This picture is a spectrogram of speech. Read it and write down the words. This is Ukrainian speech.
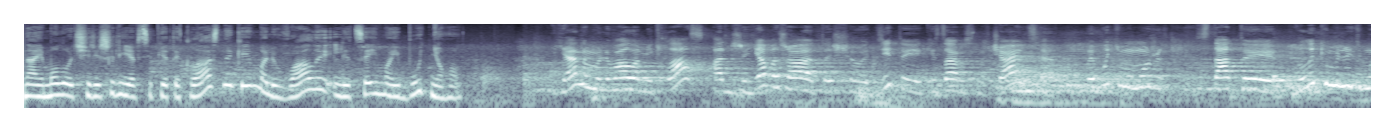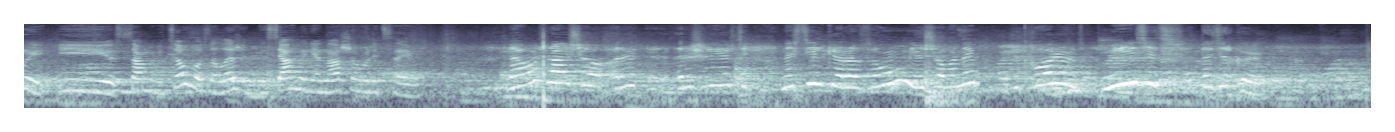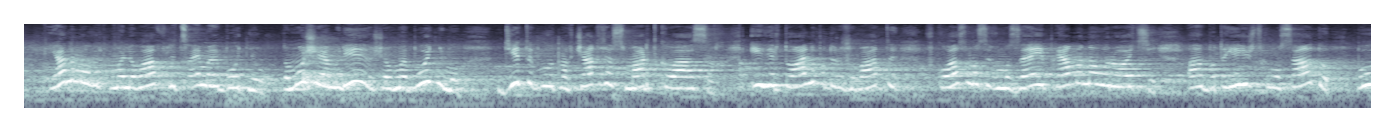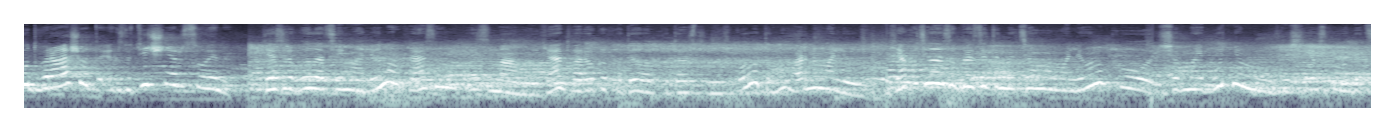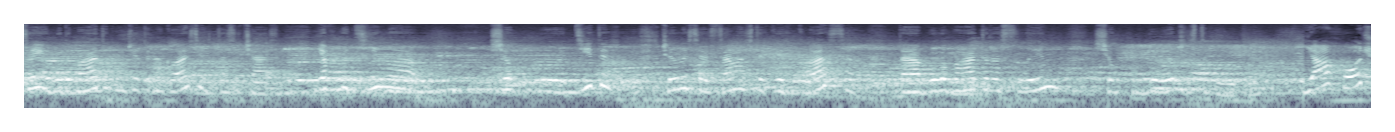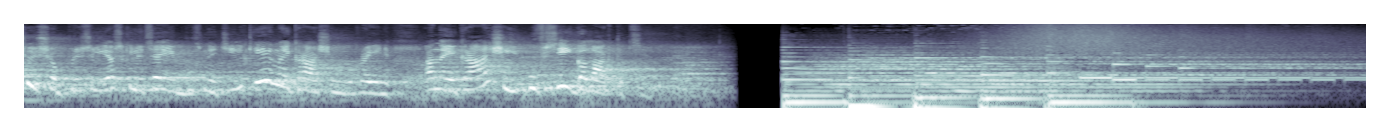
Наймолодші рішельєвці п'ятикласники малювали ліцей майбутнього. Я намалювала мій клас, адже я вважаю, те, що діти, які зараз навчаються, в майбутньому можуть стати великими людьми, і саме від цього залежить досягнення нашого ліцею. Я вважаю, що ри- настільки розумні, що вони підкорюють місяць та зірки. Намалював ліцей майбутнього, тому що я мрію, що в майбутньому діти будуть навчатися в смарт-класах і віртуально подорожувати в космос і в музеї прямо на уроці, а в ботанічному саду будуть вирощувати екзотичні рослини. Я зробила цей малюнок разом із мамою. Я два роки ходила в художню школу, тому гарно малюю. Я хотіла зобразити на цьому малюнку, що в майбутньому в ліцеї буде багато комп'ютерних класів та сучасних. Я б хотіла, щоб е, діти вчилися саме в таких класах та було багато рослин, щоб було чисто повітря. Я хочу, щоб Пришельєвський ліцей був не тільки найкращим в Україні, а найкращий у всій галактиці.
